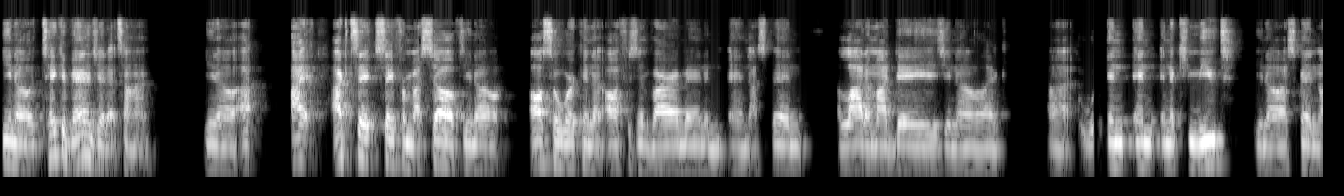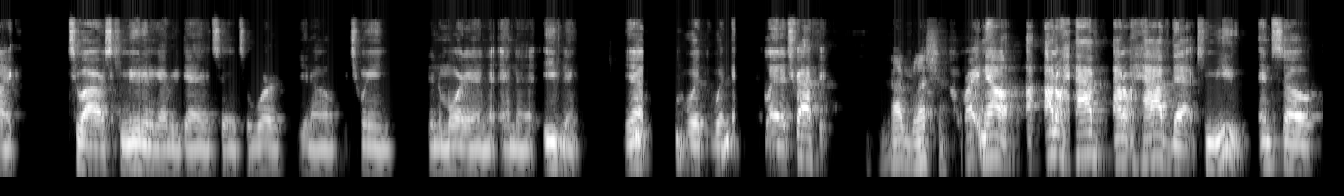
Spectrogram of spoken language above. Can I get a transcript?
you know, take advantage of that time. You know, I, I, I could say, say for myself, you know, also work in an office environment and, and I spend a lot of my days, you know, like uh, in, in, in a commute, you know, I spend like two hours commuting every day to, to work, you know, between in the morning and, and the evening. Yeah. With, with Atlanta traffic. God bless you. Right now, I don't have I don't have that commute, and so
